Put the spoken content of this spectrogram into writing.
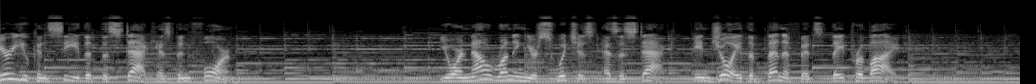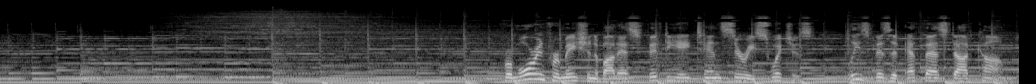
Here you can see that the stack has been formed. You are now running your switches as a stack. Enjoy the benefits they provide. For more information about S5810 series switches, please visit fs.com.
